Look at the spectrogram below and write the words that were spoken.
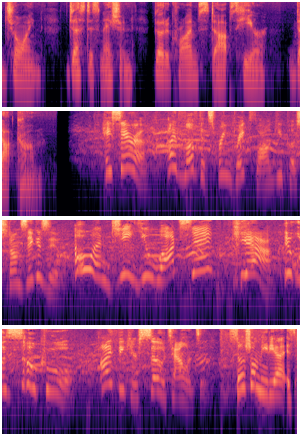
Join Justice Nation. Go to crimestopshere.com. Hey Sarah, I love that spring break vlog you posted on Zigazoo. OMG, you watched it? Yeah, it was so cool. I think you're so talented. Social media is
